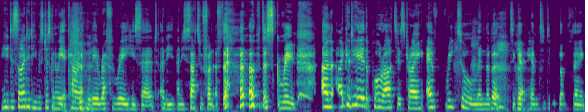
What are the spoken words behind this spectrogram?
He decided he was just going to eat a carrot and be a referee, he said, and he, and he sat in front of the, of the screen. And I could hear the poor artist trying every tool in the book to get him to do something.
